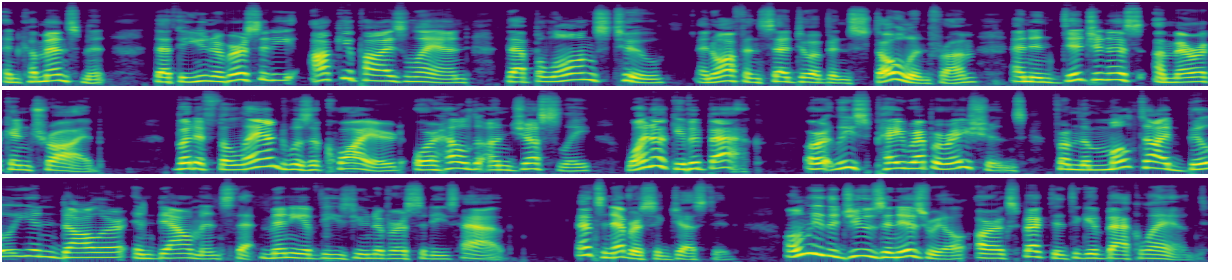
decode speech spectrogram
and commencement that the university occupies land that belongs to, and often said to have been stolen from, an indigenous American tribe. But if the land was acquired or held unjustly, why not give it back? Or at least pay reparations from the multi billion dollar endowments that many of these universities have. That's never suggested. Only the Jews in Israel are expected to give back land.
